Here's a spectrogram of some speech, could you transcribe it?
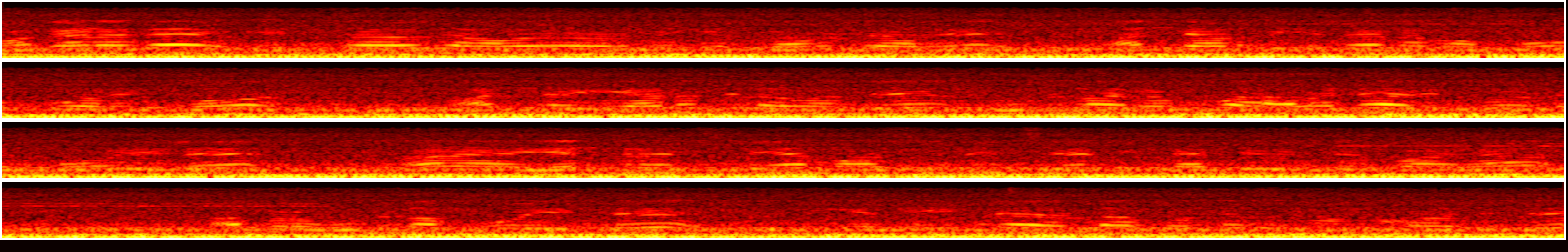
மகனாக எட்டாவது அவதாரம் இங்கே பிறந்தார். அந்த இடத்துக்கு தான் நம்ம போக போகிறோம் அந்த இடத்துல வந்து உள்ள ரொம்ப அழகாக இருக்கும் அந்த கோயில். ஆனால் என்ட்ரன்ஸ்லேயே மசூதி சேர்த்து கட்டி வச்சுருப்பாங்க அப்புறம் உள்ளே போயிட்டு நீங்கள் நீட்டாக எல்லா பக்கம் சுற்றி பார்த்துட்டு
